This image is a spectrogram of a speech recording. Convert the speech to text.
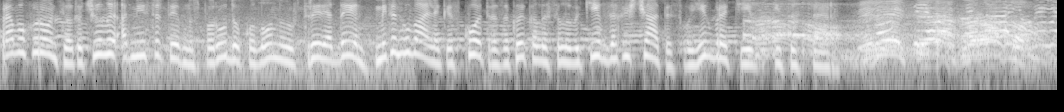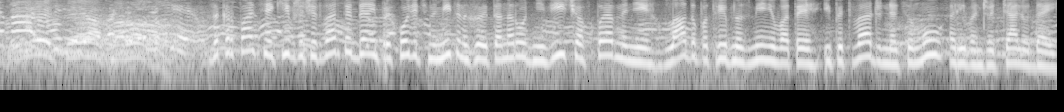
Правоохоронці оточили адміністративну споруду колоною в три ряди. Мітингувальники вкотре закликали силовиків захищати своїх братів і сестер. Є наші захисники. Закарпатці, які вже четвертий день приходять на мітинги та народні віча, впевнені, владу потрібно змінювати, і підтвердження цьому рівень життя людей.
